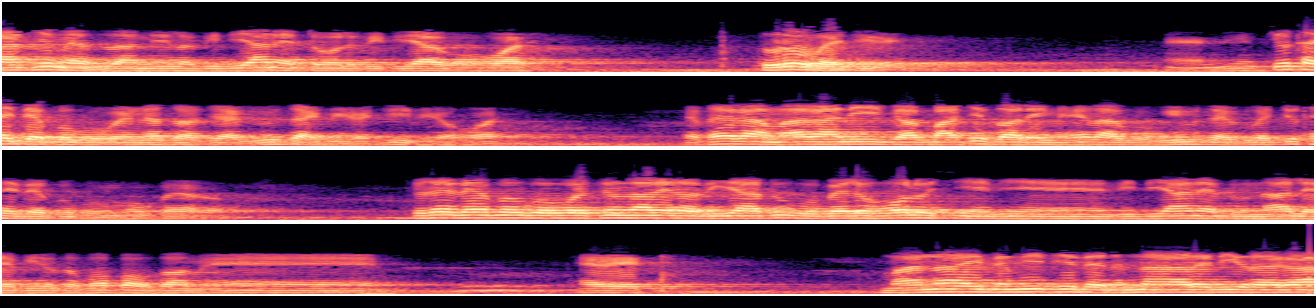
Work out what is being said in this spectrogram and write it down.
ဂတ်ဖြစ်မယ်ဆိုတာမြင်လို့ဒီတရားနဲ့တော်လို့ဒီတရားကိုဟောတယ် သူတို့ပဲကြည့်တယ်အဲကျွတ်ထိုက်တဲ့ပုဂ္ဂိုလ်ပဲငါဆိုပြလူဆိုင်ပြီးတော့ကြည့်ပြီးတော့ဟောတယ်တစ်ဖက်ကမာဂဏီကပါဖြစ်သွားလိမ့်မယ်အဲ့ဒါကိုဝိမဆိုင်ဘူးကျွတ်ထိုက်တဲ့ပုဂ္ဂိုလ်မဟုတ်ပဲတော့ကျွတ်ထိုက်တဲ့ပုဂ္ဂိုလ်ကိုစဉ်းစားလိုက်တော့ဒီဟာသူ့ကိုဘယ်လိုဟောလို့ရှိရင်ဖြင့်ဒီတရားနဲ့သူနားလည်ပြီးတော့သဘောပေါက်သွားမယ်အဲဒီမာနဤသမီးဖြစ်တဲ့တဏှာရတိရဂါ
